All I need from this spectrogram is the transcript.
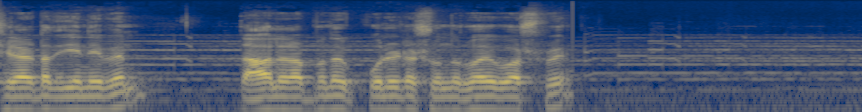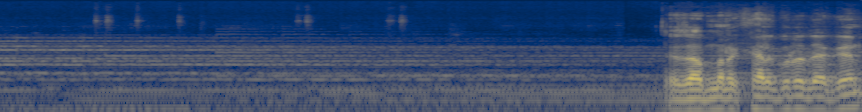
সেলাইটা দিয়ে নেবেন, তাহলে আপনাদের কলিটা সুন্দরভাবে বসবে। যে আপনারা খেয়াল করে দেখেন।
